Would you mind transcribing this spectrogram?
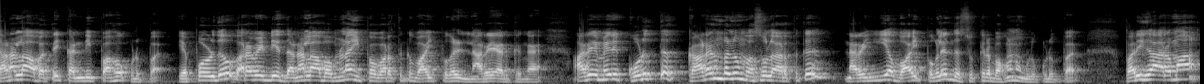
தனலாபத்தை கண்டிப்பாக கொடுப்பார். எப்பொழுதோ வர வேண்டிய தனலாபம்லாம் இப்போ வரத்துக்கு வாய்ப்புகள் நிறையா இருக்குங்க. அதேமாரி கொடுத்த கடன்களும் வசூலாகிறதுக்கு நிறைய வாய்ப்புகளை இந்த சுக்கிர பகவான் உங்களுக்கு கொடுப்பார். பரிகாரமாக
